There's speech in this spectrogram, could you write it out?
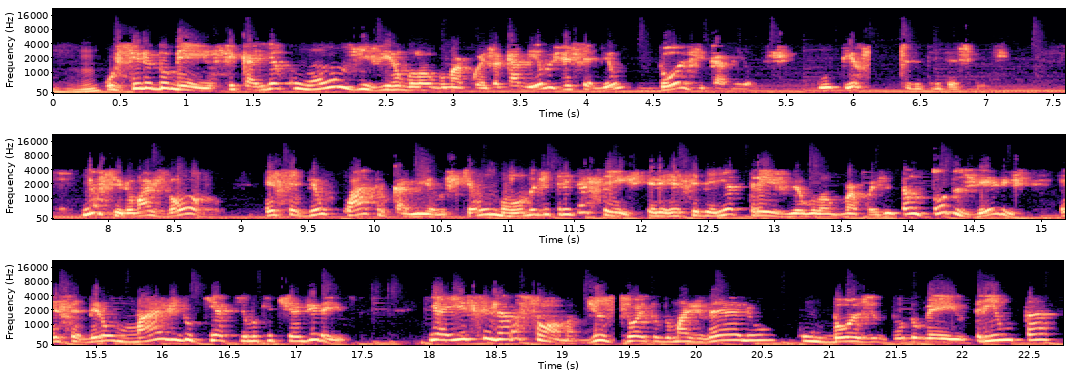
Uhum. O filho do meio ficaria com 11, alguma coisa camelos, recebeu 12 camelos, um terço de 36. E o filho mais novo recebeu quatro camelos, que é um nono de 36. Ele receberia 3, alguma coisa. Então, todos eles receberam mais do que aquilo que tinha direito. E aí fizeram a soma: 18 do mais velho, com 12 do, do meio, 30,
